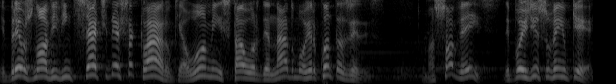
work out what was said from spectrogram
Hebreus 9, 27 deixa claro que o homem está ordenado morrer quantas vezes? Uma só vez. Depois disso vem o quê?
